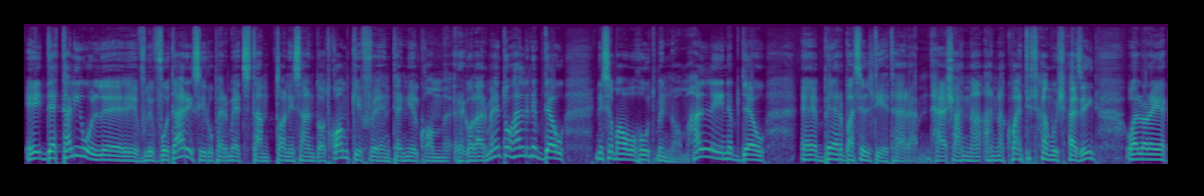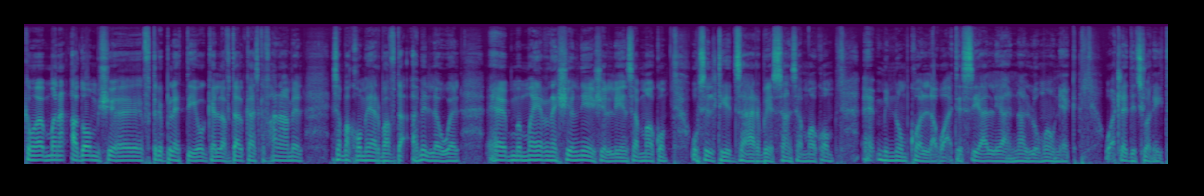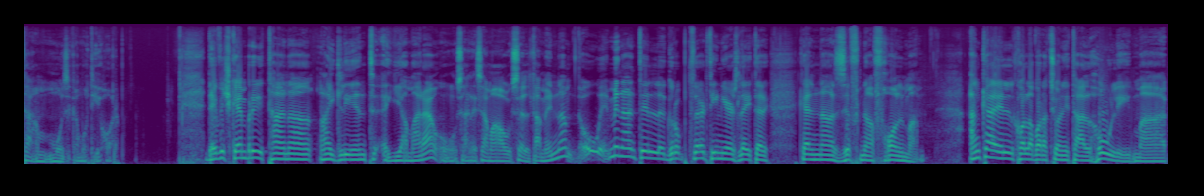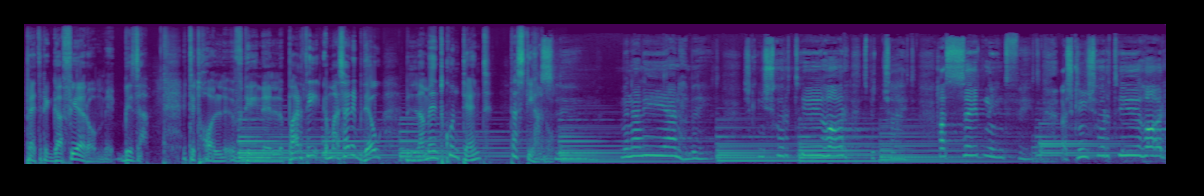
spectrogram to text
E, dettali u l-votari siru permezz ta' tonisan.com kif intennilkom regolarment u ħalli nibdew nisimaw uħut minnom. Ħalli nibdew e, berba siltiet għara, għax għanna għanna kwantita mux ħazin u għallora jek ma naqqadomx e, f'tripletti u kella f'dal-kas kif ħanamel Semmakom erba f'daqqa mill-ewwel, eh, ma jirnexxilniex illi nsemmakom u siltiet żgħar biss nsemmakom eh, minnhom kollha waqt is-sija li għandna llum hawnhekk waqt l-edizzjoni ta' Mużika Mutiħor. David Schembri tana għajdli int jamara u sa nisamaw silta minna u minant il-grupp 13 Years Later kellna zifna f'ħolma Anke l-kollaborazzjoni tal-Holy ma' Patrick Gaffiero biża tidħol f'din il-parti imma se nibdew bil-lament kuntent ta' Stjanu. Min għalija nħbejt, xkien xortiħor, spiċċajt, ħassejt nintfejt, għax kien xortiħor,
